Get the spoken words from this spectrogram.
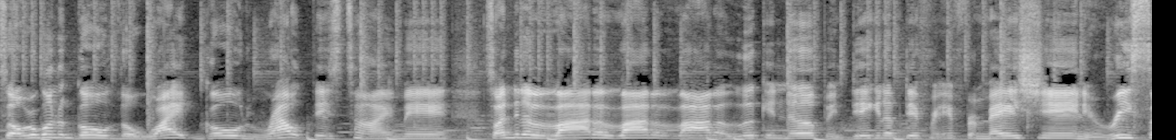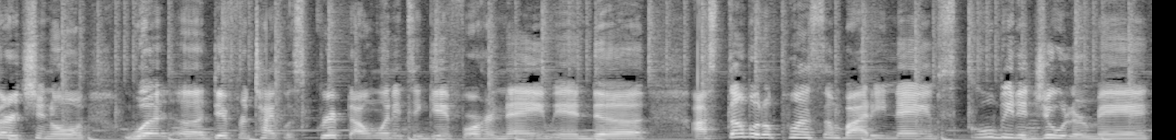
so we're gonna go the white gold route this time, man. So I did a lot, a lot, a lot of looking up and digging up different information and researching on what uh, different type of script I wanted to get for her name. And uh, I stumbled upon somebody named Scooby the Jeweler, man.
